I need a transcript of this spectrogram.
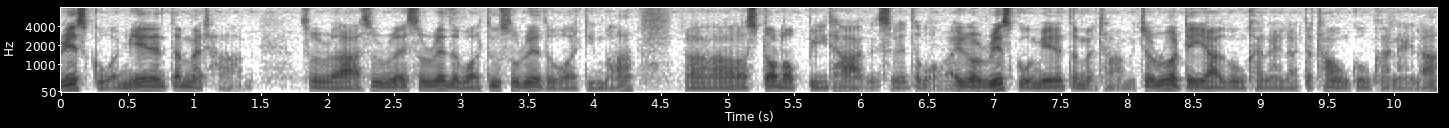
risk ကိုအမြဲတမ်းသတ်မှတ်ထားဆိုတော့ဆိုရဲဆိုရဲသဘောသူဆိုရဲသဘောဒီမှာအာ stop loss ပေးထားရမယ်ဆိုတဲ့သဘောအဲ့တော့ risk ကိုအမြဲတမ်းသတ်မှတ်ထားရမယ်ကျွန်တော်တို့က100ကုန်ခံနိုင်လား1000ကုန်ခံနိုင်လား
